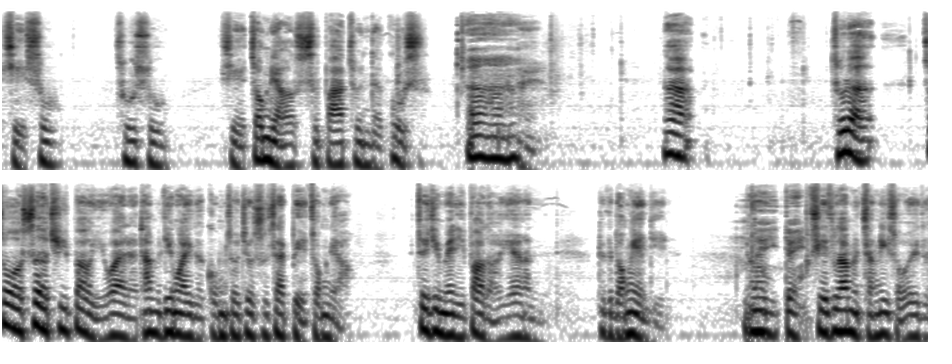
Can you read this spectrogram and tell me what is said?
写书、出书，写中寮十八村的故事。嗯。哎，那除了做社区报以外呢，他们另外一个工作就是在北中寮，最近媒体报道也很这个龙眼林，哎对，协助他们成立所谓的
